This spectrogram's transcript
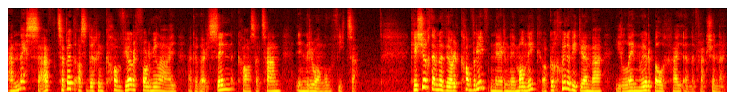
A nesaf, tybed os ydych chi'n cofio'r fformulau a gyfer sin, cos a tan unrhyw ongl theta. Ceisiwch ddefnyddio'r cofrif neu'r mnemonic o gychwyn y fideo yma i lenwi'r bylchau yn y ffracsiynau.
